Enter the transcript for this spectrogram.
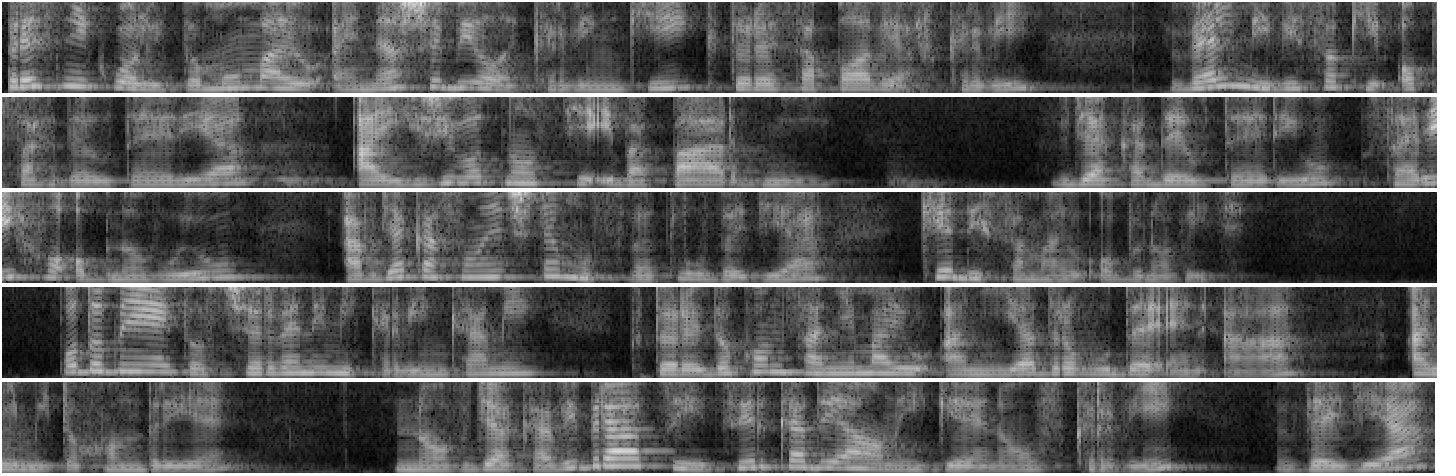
Presne kvôli tomu majú aj naše biele krvinky, ktoré sa plavia v krvi, veľmi vysoký obsah deutéria a ich životnosť je iba pár dní. Vďaka deutériu sa rýchlo obnovujú a vďaka slnečnému svetlu vedia, kedy sa majú obnoviť. Podobne je to s červenými krvinkami, ktoré dokonca nemajú ani jadrovú DNA, ani mitochondrie, no vďaka vibrácii cirkadiálnych génov v krvi vedia,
